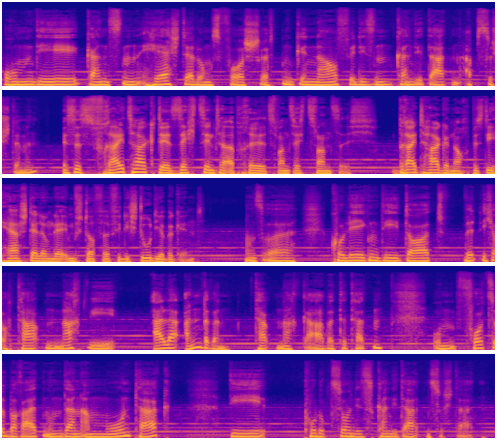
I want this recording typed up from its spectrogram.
um die ganzen Herstellungsvorschriften genau für diesen Kandidaten abzustimmen. Es ist Freitag, der 16. April 2020. Drei Tage noch, bis die Herstellung der Impfstoffe für die Studie beginnt. Unsere Kollegen, die dort wirklich auch Tag und Nacht wie alle anderen Tag und Nacht gearbeitet hatten, um vorzubereiten, um dann am Montag die Produktion dieses Kandidaten zu starten.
